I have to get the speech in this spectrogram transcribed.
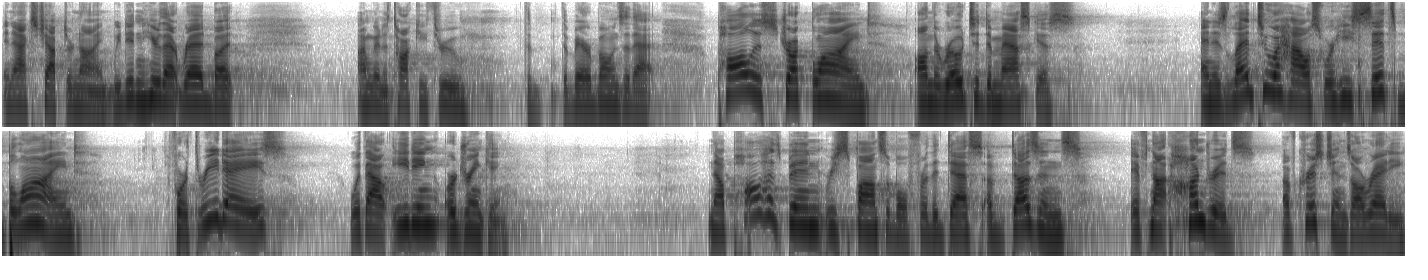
in Acts chapter 9. We didn't hear that read, but I'm going to talk you through the, the bare bones of that. Paul is struck blind on the road to Damascus and is led to a house where he sits blind for three days without eating or drinking. Now, Paul has been responsible for the deaths of dozens, if not hundreds, of Christians already,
